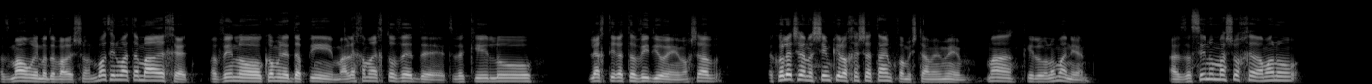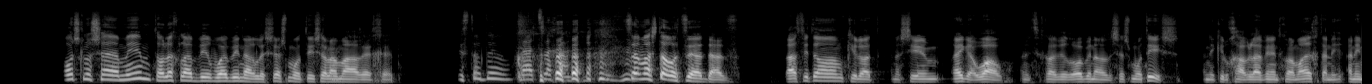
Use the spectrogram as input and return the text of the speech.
אז מה אומרים לו דבר ראשון? בוא תלמד את המערכת, מכין לו כל מיני דפים, על איך המערכת עובדת, וכאילו, לך תראה את הוידאוים. עכשיו, אתה קולט שאנשים כאילו אחרי שעתיים כבר משתעממים. מה, כאילו, לא מעניין. אז עשינו משהו אחר, אמרנו, עוד שלושה ימים אתה הולך להעביר וובינר ל-600 איש על המערכת. תסתדר, בהצלחה. זה מה שאתה רוצה עד אז. ואז פתאום, כאילו, אנשים, רגע, וואו, אני צריך להעביר וובינר ל-600 איש. אני כאילו חייב להבין את כל המערכת, אני, אני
